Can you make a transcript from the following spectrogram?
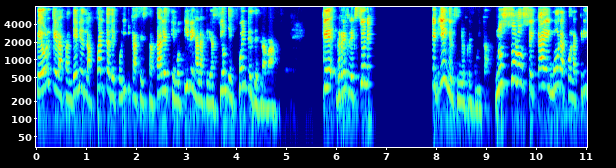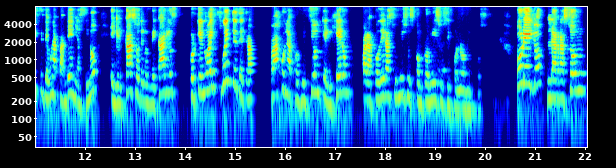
peor que la pandemia es la falta de políticas estatales que motiven a la creación de fuentes de trabajo. Que reflexione bien el señor presidente. No solo se cae en mora por la crisis de una pandemia, sino en el caso de los becarios, porque no hay fuentes de trabajo en la profesión que eligieron para poder asumir sus compromisos económicos. Por ello, la razón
